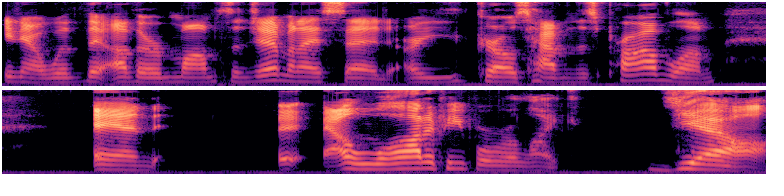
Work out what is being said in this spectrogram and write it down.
you know with the other moms in gym and i said are you girls having this problem and a- a lot of people were like yeah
